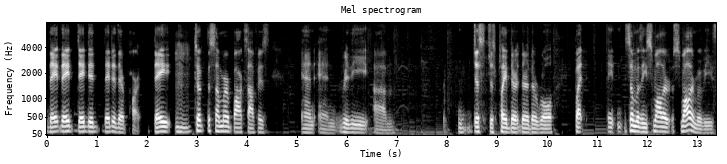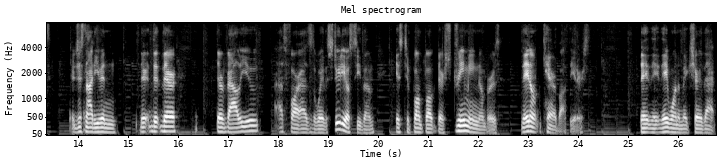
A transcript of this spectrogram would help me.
they they they did they did their part. They mm-hmm. took the summer box office and and really um, just just played their their their role. But it, some of these smaller smaller movies they're just not even their their their value as far as the way the studios see them is to bump up their streaming numbers they don't care about theaters they they, they want to make sure that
